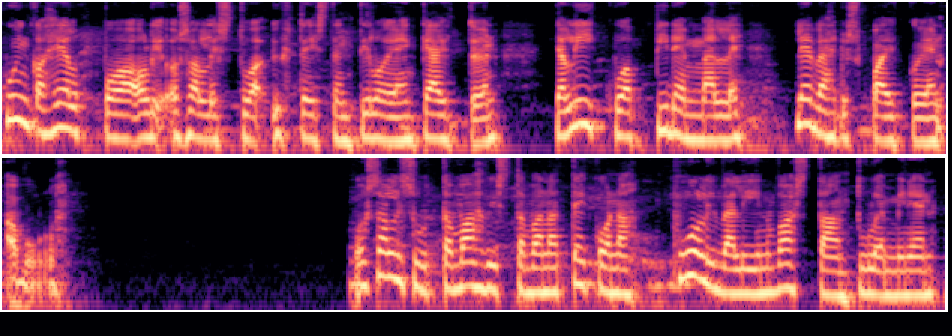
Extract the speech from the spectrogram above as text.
kuinka helppoa oli osallistua yhteisten tilojen käyttöön ja liikkua pidemmälle levähdyspaikkojen avulla. Osallisuutta vahvistavana tekona puoliväliin vastaan tuleminen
